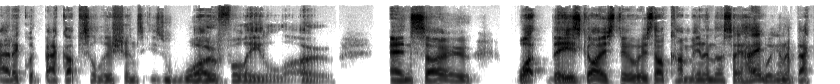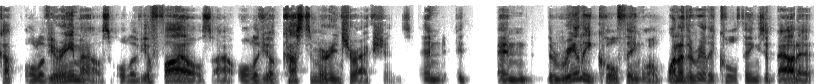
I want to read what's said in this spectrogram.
adequate backup solutions is woefully low. And so, what these guys do is they'll come in and they'll say, Hey, we're going to back up all of your emails, all of your files, uh, all of your customer interactions. And it, and the really cool thing, well, one of the really cool things about it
